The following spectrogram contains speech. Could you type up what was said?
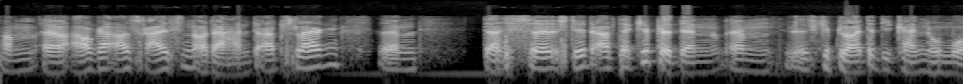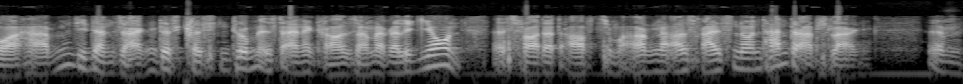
vom äh, Auge ausreißen oder Hand abschlagen. Ähm, das äh, steht auf der Kippe, denn ähm, es gibt Leute, die keinen Humor haben, die dann sagen, das Christentum ist eine grausame Religion. Es fordert auf zum Augen ausreißen und Hand abschlagen. Ähm,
